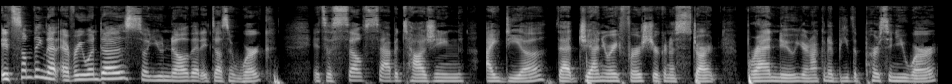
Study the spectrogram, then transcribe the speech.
it's something that everyone does, so you know that it doesn't work. It's a self sabotaging idea that January 1st, you're going to start brand new. You're not going to be the person you were,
